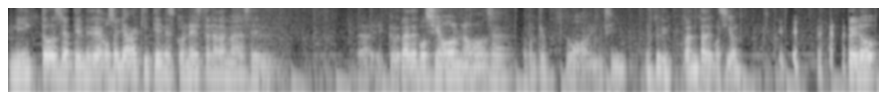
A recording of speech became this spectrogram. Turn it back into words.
Nictos ya tienes, o sea, ya aquí tienes con esta nada más el la devoción, ¿no? O sea, porque, ay, sí, cuánta devoción. Pero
